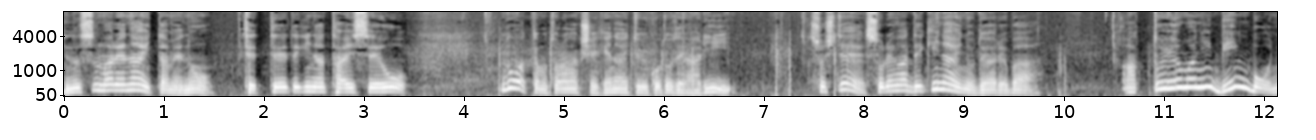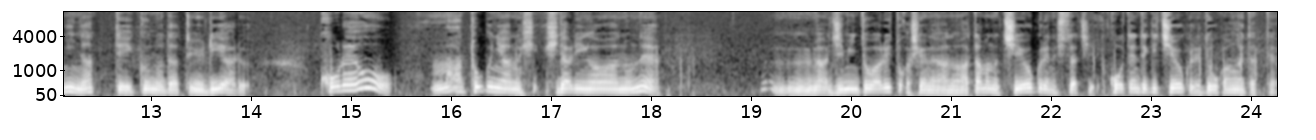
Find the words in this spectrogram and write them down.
盗まれないための徹底的な体制をどうやっても取らなくちゃいけないということであり、そしてそれができないのであれば、あっという間に貧乏になっていくのだというリアル。これを、まあ特にあの左側のね、うんまあ、自民党悪いとか知らないあの頭の知恵遅れの人たち、後天的知恵遅れどう考えたって、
